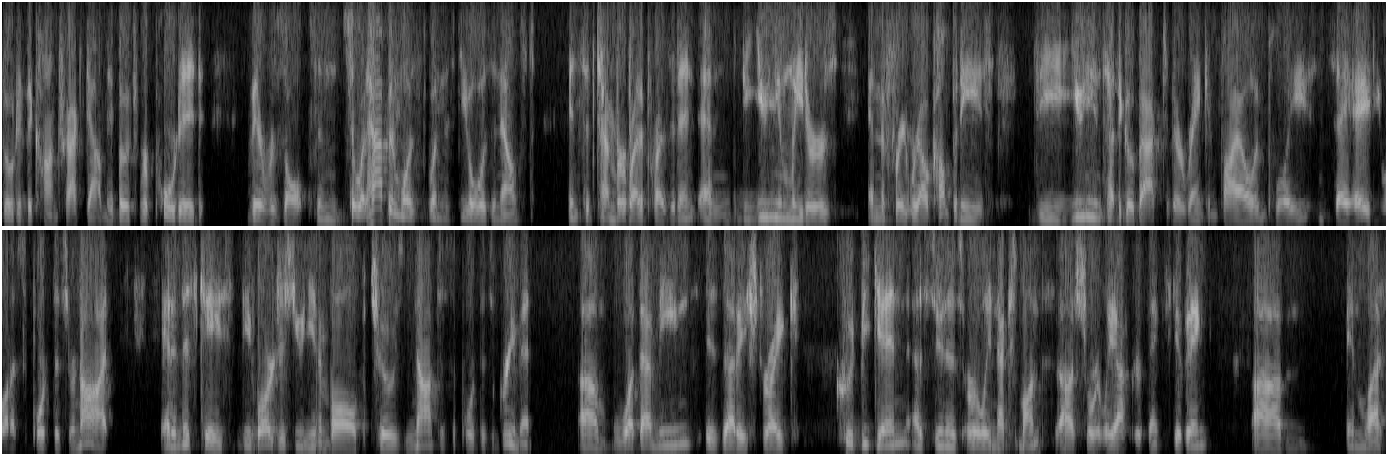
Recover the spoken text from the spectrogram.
voted the contract down. They both reported their results. And so what happened was when this deal was announced in September by the president and the union leaders and the freight rail companies, the unions had to go back to their rank and file employees and say, hey, do you want to support this or not? And in this case, the largest union involved chose not to support this agreement. Um, what that means is that a strike could begin as soon as early next month, uh, shortly after Thanksgiving, um, unless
